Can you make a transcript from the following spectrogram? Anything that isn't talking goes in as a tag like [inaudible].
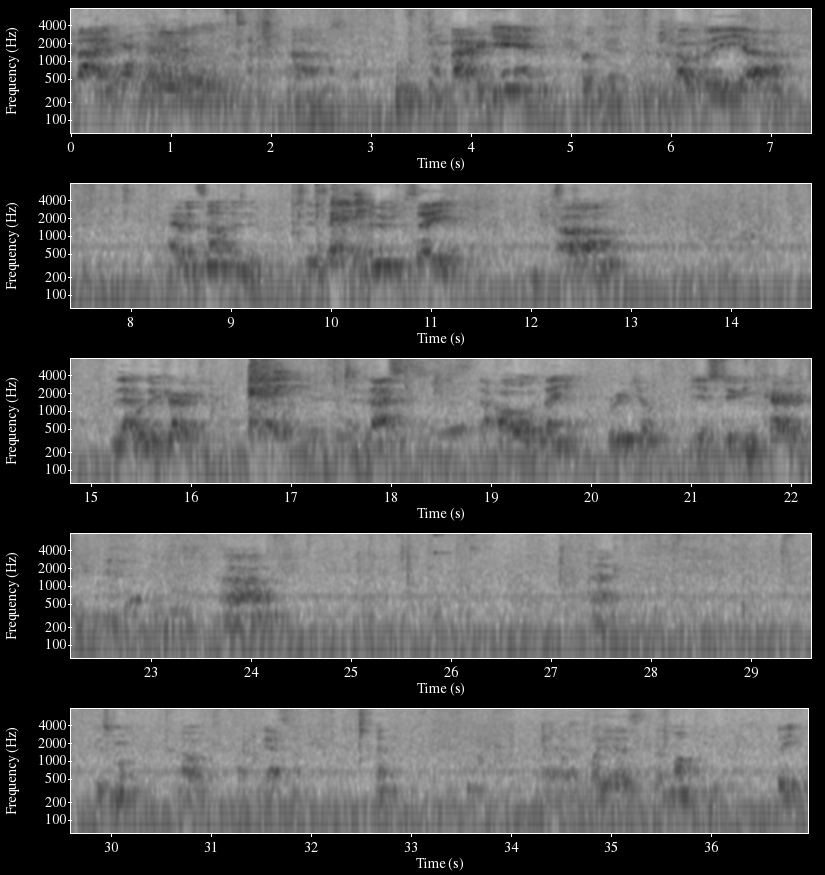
everybody. Uh, I'm back again. Hopefully, uh, having something this afternoon to say uh, that will encourage you. And That's the whole thing, is to encourage you. Uh, uh, This morning. oh, yes. Uh, Just a moment, please.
